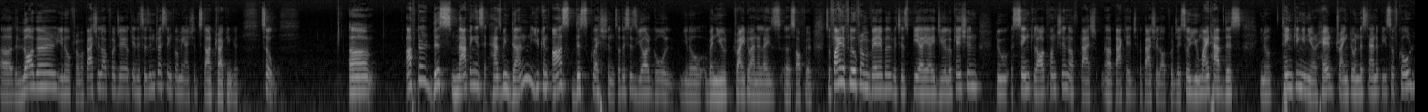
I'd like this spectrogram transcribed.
uh, the logger, you know, from Apache Log4j, okay, this is interesting for me, I should start tracking it. So, uh, after this mapping is, has been done, you can ask this question. So this is your goal, you know, when you try to analyze uh, software. So find a flow from a variable, which is PII geolocation, to a sink log function of patch, uh, package Apache Log4j. So you might have this, you know, thinking in your head, trying to understand a piece of code,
